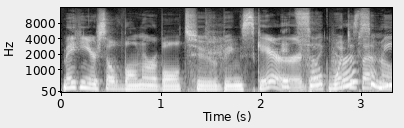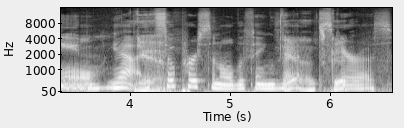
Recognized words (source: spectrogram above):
making yourself vulnerable to being scared It's so like what does that mean Yeah, Yeah. it's so personal. The things that Yeah, that's good. scare us.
